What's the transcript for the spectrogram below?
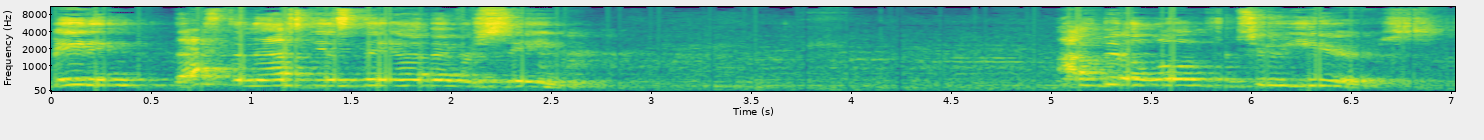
meaning that's the nastiest thing I've ever seen. I've been alone for two years.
